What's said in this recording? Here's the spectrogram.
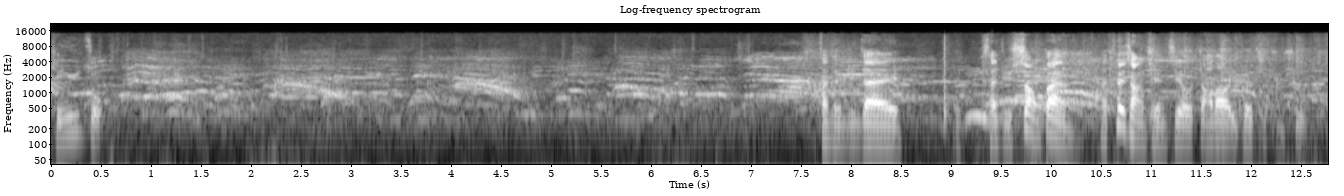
田宇佐，范成军在三局上半，那退场前只有抓到一个出局数。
